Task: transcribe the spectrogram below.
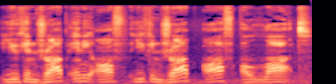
you can drop any off you can drop off a lot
